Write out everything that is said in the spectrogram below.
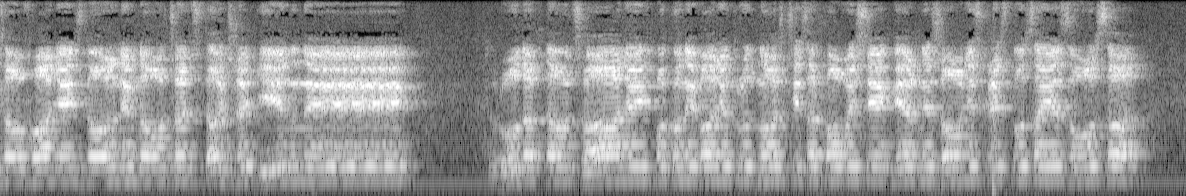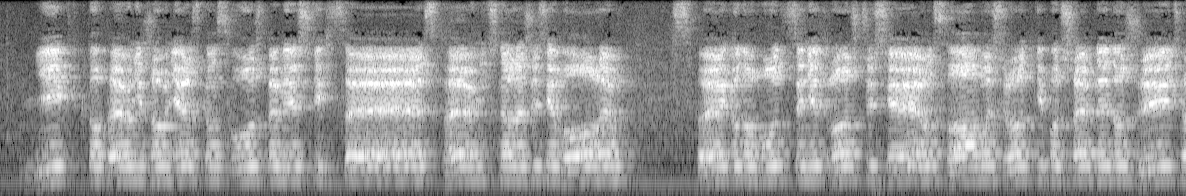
zaufania i zdolnym nauczać także innych. W trudach nauczania i w pokonywaniu trudności zachowuj się jak wierny żołnierz Chrystusa Jezusa. Nikt, kto pełni żołnierską służbę, jeśli chce spełnić należycie wolę swego dowódcy, nie troszczy się sam o środki potrzebne do życia.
